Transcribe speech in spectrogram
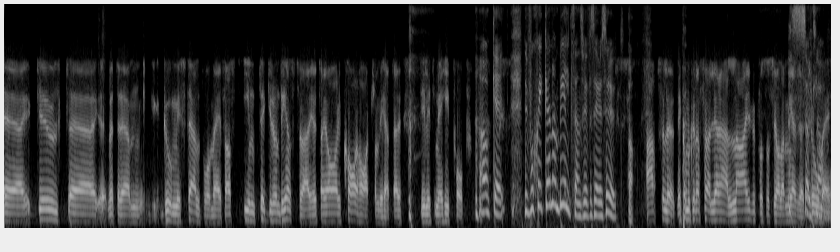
eh, gult eh, vet du, det, mm, gummiställ på mig, fast inte Grundens tyvärr, utan jag har Carhartt som det heter. Det är lite mer hiphop. Okej. Du får skicka någon bild sen så vi får se hur det ser ut. Absolut. Ni kommer kunna följa det här live på sociala medier, tro Såklart. mig.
